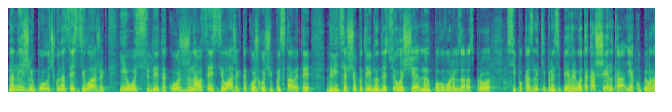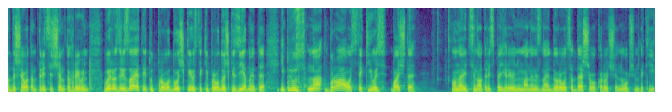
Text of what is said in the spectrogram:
на нижню полочку на цей стілажик. І ось сюди також на оцей стілажик також хочу поставити. Дивіться, що потрібно для цього ще. Ми поговоримо зараз про всі показники. В принципі, я говорю, отака шинка, я купив, вона дешева, там 30 чим-то гривень. Ви розрізаєте і тут проводочки, ось такі проводочки з'єднуєте. І плюс на бра ось такі ось, бачите? Ну, навіть ціна 35 гривень у мене, не знаю, дорого це дешево. Коротше, ну, в общем, такі.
